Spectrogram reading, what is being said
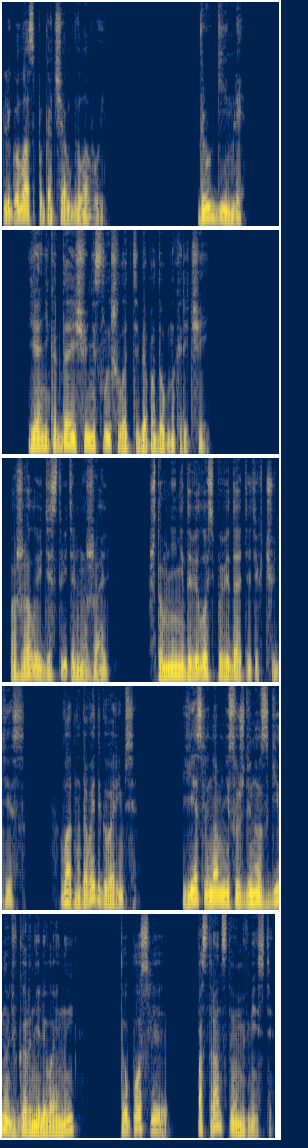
Леголас покачал головой. «Друг Гимли, я никогда еще не слышал от тебя подобных речей. Пожалуй, действительно жаль, что мне не довелось повидать этих чудес. Ладно, давай договоримся. Если нам не суждено сгинуть в горниле войны — то после постранствуем вместе.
